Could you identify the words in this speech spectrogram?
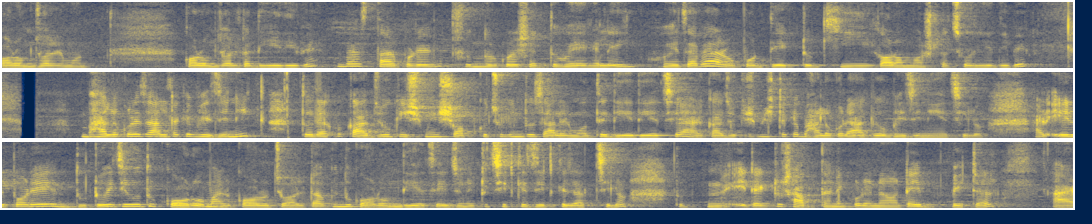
গরম জলের মধ্যে গরম জলটা দিয়ে দিবে। ব্যাস, তারপরে সুন্দর করে সেদ্ধ হয়ে গেলেই হয়ে যাবে। আর ওপর দিয়ে একটু ঘি, গরম মশলা ছড়িয়ে দিবে। ভালো করে চালটাকে ভেজে নিক। তো দেখো কাজু, কিশমিশ সব কিছু কিন্তু চালের মধ্যে দিয়ে দিয়েছে। আর কাজু, কিশমিশটাকে ভালো করে আগেও ভেজে নিয়েছিল। আর এরপরে দুটোই যেহেতু গরম আর গরম জলটাও কিন্তু গরম দিয়েছে, এই জন্য একটু ছিটকে ছিটকে যাচ্ছিল। তো এটা একটু সাবধানে করে নেওয়াটাই বেটার আর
